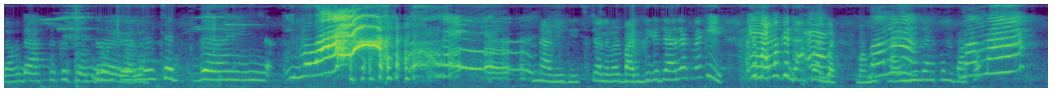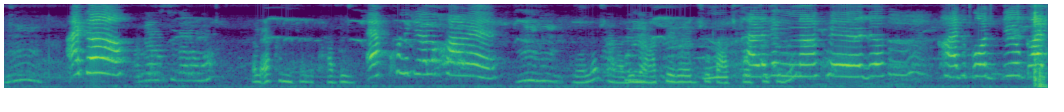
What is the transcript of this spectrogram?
আমাদের আস্তে আস্তে সন্ধ্যা হয়ে গেল। নামিয়ে দিচ্ছি চল এবার বাড়ির দিকে যাওয়া যাক নাকি? আরে মামাকে ডাকো একবার। মামা খাইনি না এখন ডাকো। তাহলে এখন চলো খাবে। এক্ষুনি চলো খাবে। বলো সারাদিন না খেয়ে রয়েছো কাজ করছ না খেয়ে কাজ করছ কাজ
